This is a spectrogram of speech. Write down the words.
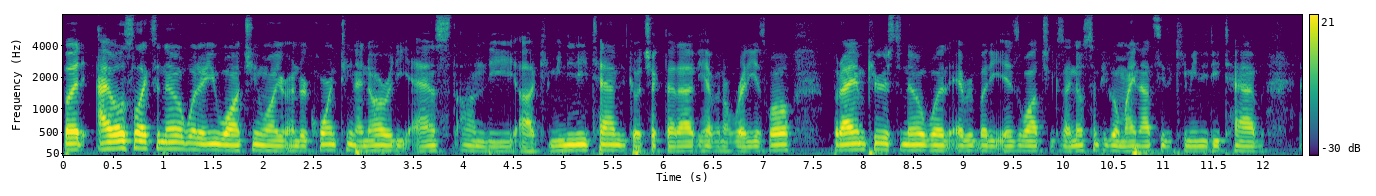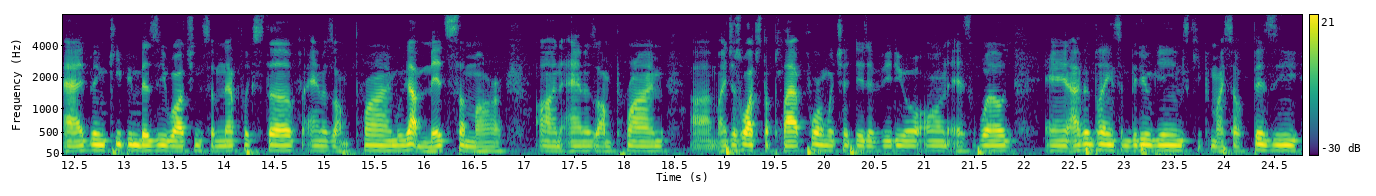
But I also like to know what are you watching while you're under quarantine. I know I already asked on the uh, community tab. Go check that out if you haven't already as well. But I am curious to know what everybody is watching because I know some people might not see the community tab. I've been keeping busy watching some Netflix stuff, Amazon Prime. We got Midsommar on Amazon Prime. Um, I just watched the platform, which I did a video on as well. And I've been playing some video games, keeping myself busy,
